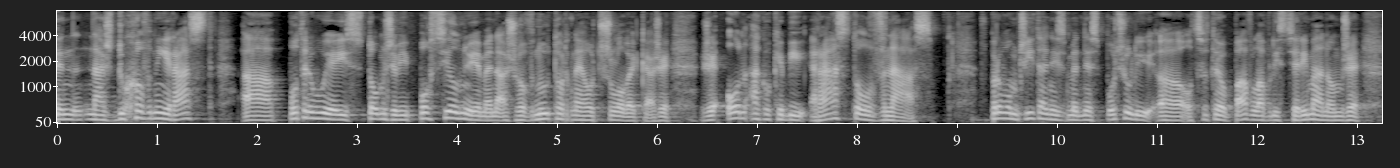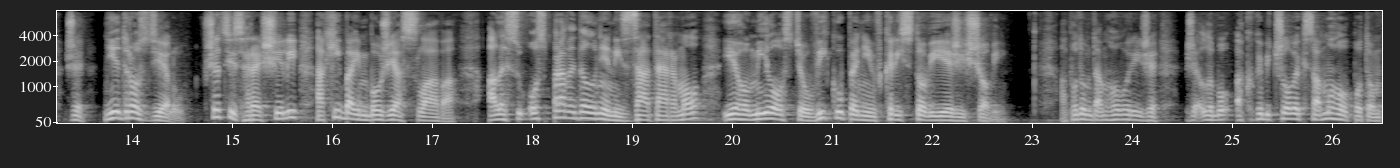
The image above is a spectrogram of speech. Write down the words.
ten náš duchovný rast a potrebuje ísť v tom, že my posilňujeme nášho vnútorného človeka, že, že on ako keby rástol v nás. V prvom čítaní sme dnes počuli uh, od svätého Pavla v liste Rimanom, že, že nie rozdielu. Všetci zhrešili a chýba im Božia sláva, ale sú ospravedlnení zadarmo jeho milosťou, vykúpením v Kristovi Ježišovi. A potom tam hovorí, že, že lebo ako keby človek sa mohol potom,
